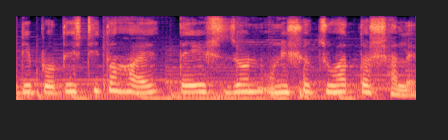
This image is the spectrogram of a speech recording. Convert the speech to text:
এটি প্রতিষ্ঠিত হয় তেইশ জুন উনিশশো চুয়াত্তর সালে।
